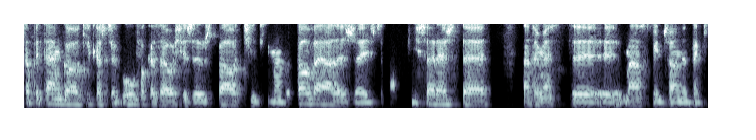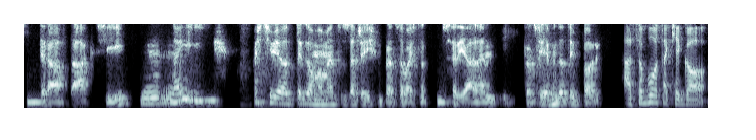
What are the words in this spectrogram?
Zapytałem go o kilka szczegółów. Okazało się, że już dwa odcinki ma gotowe, ale że jeszcze tam pisze resztę. Natomiast y, ma skończony taki draft akcji. No i właściwie od tego momentu zaczęliśmy pracować nad tym serialem i pracujemy do tej pory. A co było takiego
